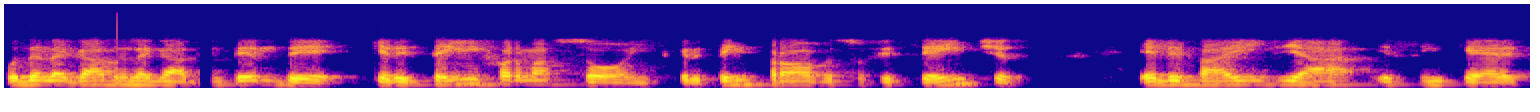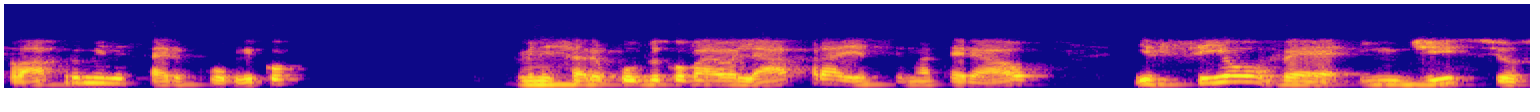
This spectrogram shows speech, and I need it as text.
o delegado delegado entender que ele tem informações, que ele tem provas suficientes, ele vai enviar esse inquérito lá para o Ministério Público. O Ministério Público vai olhar para esse material e, se houver indícios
